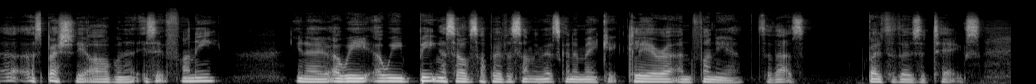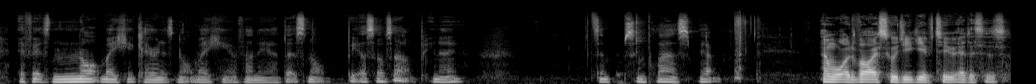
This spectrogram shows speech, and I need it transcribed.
uh, especially Aardman. Is it funny? You know, are we are we beating ourselves up over something that's going to make it clearer and funnier? So that's both of those are ticks. If it's not making it clear and it's not making it funnier, let's not beat ourselves up. You know, Sim- simple as. Yep. And what advice would you give to editors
